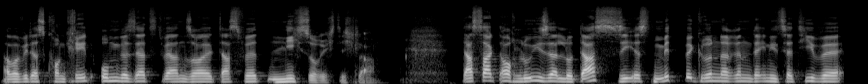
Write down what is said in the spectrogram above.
Aber wie das konkret umgesetzt werden soll, das wird nicht so richtig klar. Das sagt auch Luisa Lodas. Sie ist Mitbegründerin der Initiative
